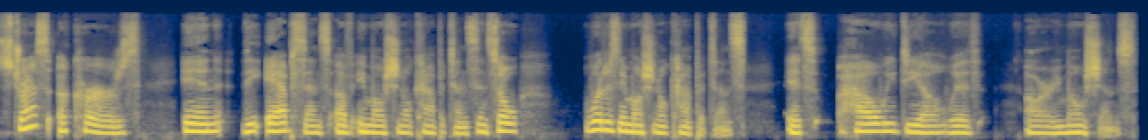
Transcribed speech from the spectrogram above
stress occurs in the absence of emotional competence. And so, what is emotional competence? It's how we deal with our emotions,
